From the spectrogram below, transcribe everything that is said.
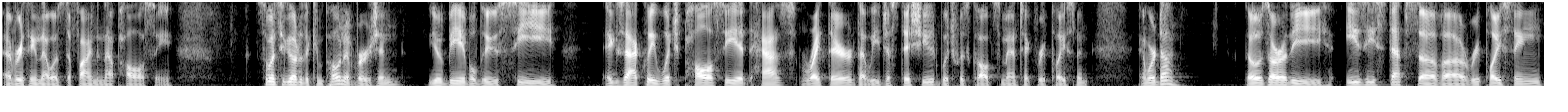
everything that was defined in that policy. So once you go to the component version, you'll be able to see exactly which policy it has right there that we just issued, which was called Symantec replacement, and we're done. Those are the easy steps of uh, replacing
